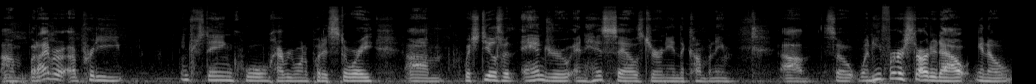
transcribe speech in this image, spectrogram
Um, but I have a, a pretty interesting, cool, however you want to put it, story, um, which deals with Andrew and his sales journey in the company. Um, so when he first started out, you know,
